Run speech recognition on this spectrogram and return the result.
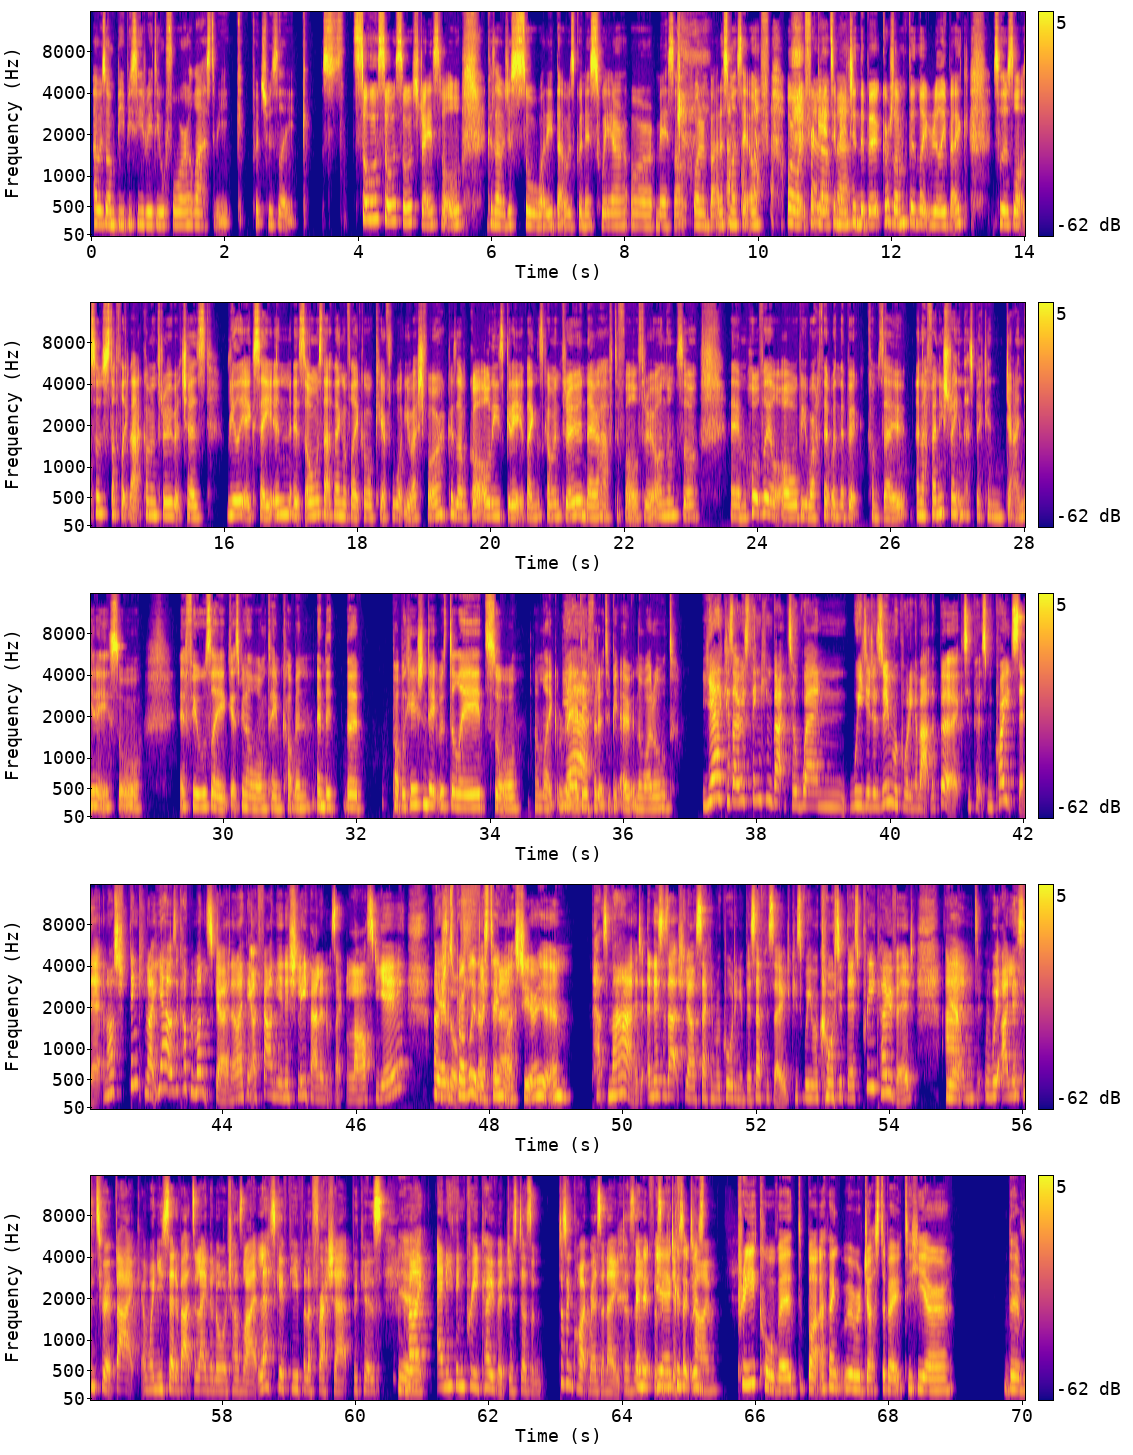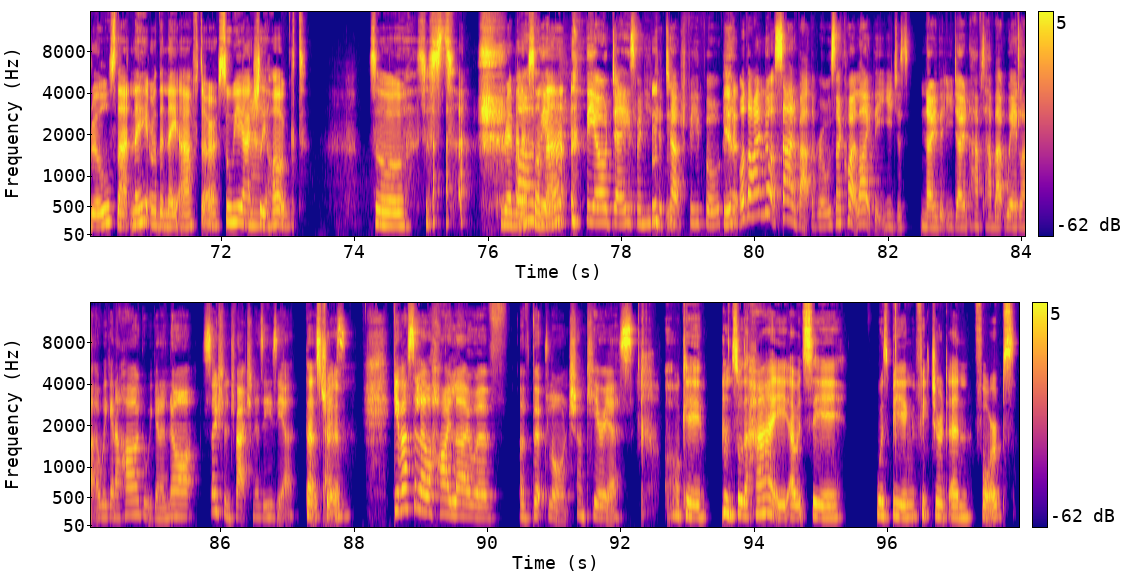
I was on BBC Radio 4 last week, which was like so, so, so stressful because I was just so worried that I was going to swear or mess up or embarrass myself or like forget to that. mention the book or something like really big. So there's lots of stuff like that coming through, which is really exciting. It's almost that thing of like, oh, careful what you wish for, because I've got all these great things coming through and now I have to follow through on them. So um, hopefully it'll all be worth it when the book comes out. And I finished writing this book in January, so it feels like it's been a long time coming. And the, the publication date was delayed, so I'm like ready Yeah. for it to be out in the world. Yeah, because I was thinking back to when we did a Zoom recording about the book to put some quotes in it. And I was thinking, like, yeah, it was a couple of months ago. And then I think I found the initial email and it was like last year. Yeah, just it was probably this time it. last year, yeah. That's mad. And this is actually our second recording of this episode because we recorded this pre COVID Yeah. and we, I listened to it back. And when you said about delaying the launch, I was like, let's give people a fresh ep because Yeah. like anything pre COVID just doesn't doesn't quite resonate, does it? And it- yeah, like a 'cause it was- time. pre-COVID, but I think we were just about to hear the rules that night or the night after. So we actually Mm. hugged. So just reminisce Oh, on that. Old, the old days when you could touch people. Yeah. Although I'm not sad about the rules. I quite like that you just know that you don't have to have that weird, like, are we going to hug? Are we going to not? Social interaction is easier. That's days. true. Give us a little high low of of book launch. I'm curious. Okay. So the high, I would say, was being featured in Forbes.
